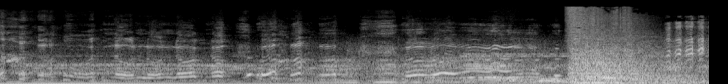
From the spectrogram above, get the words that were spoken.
no, no, no, no.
